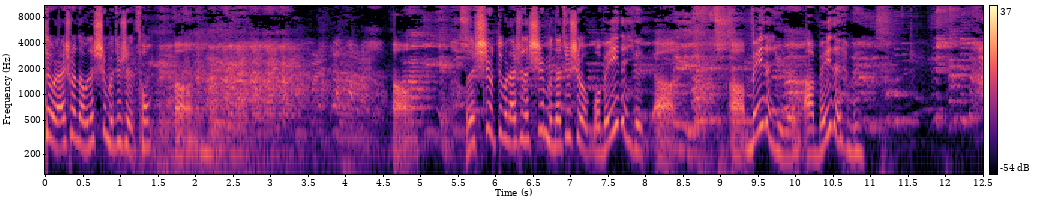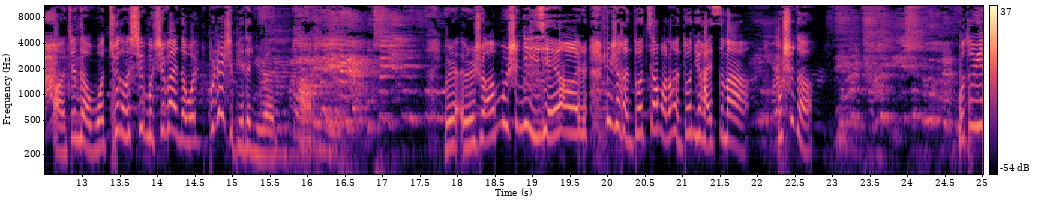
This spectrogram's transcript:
对我来说呢，我的师母就是从，嗯，啊，我的师对我来说的师母呢，就是我唯一的一个，啊，啊，唯一的女人，啊，唯一的。啊，真的，我除了我师母之外呢，我不认识别的女人啊。有人有人说啊，牧师你以前啊认识很多交往了很多女孩子吗？不是的，我都耶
